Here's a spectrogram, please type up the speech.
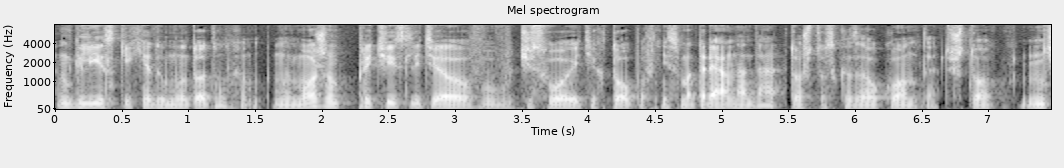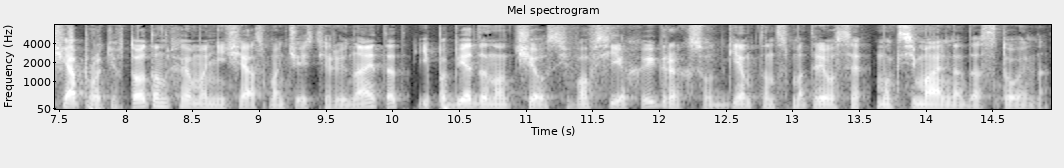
английских. Я думаю, Тоттенхэм мы можем причислить э, в число этих топов, несмотря на да, то, что сказал Конте, что ничья против Тоттенхэма, ничья с Манчестер Юнайтед и победа над Челси во всех играх играх Саутгемптон смотрелся максимально достойно.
